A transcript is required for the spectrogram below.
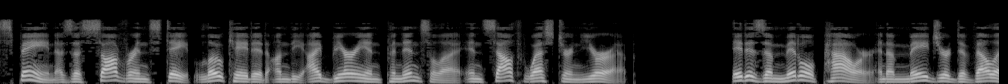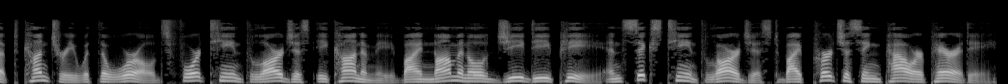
Spain is a sovereign state located on the Iberian Peninsula in southwestern Europe. It is a middle power and a major developed country with the world's 14th largest economy by nominal GDP and 16th largest by purchasing power parity.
